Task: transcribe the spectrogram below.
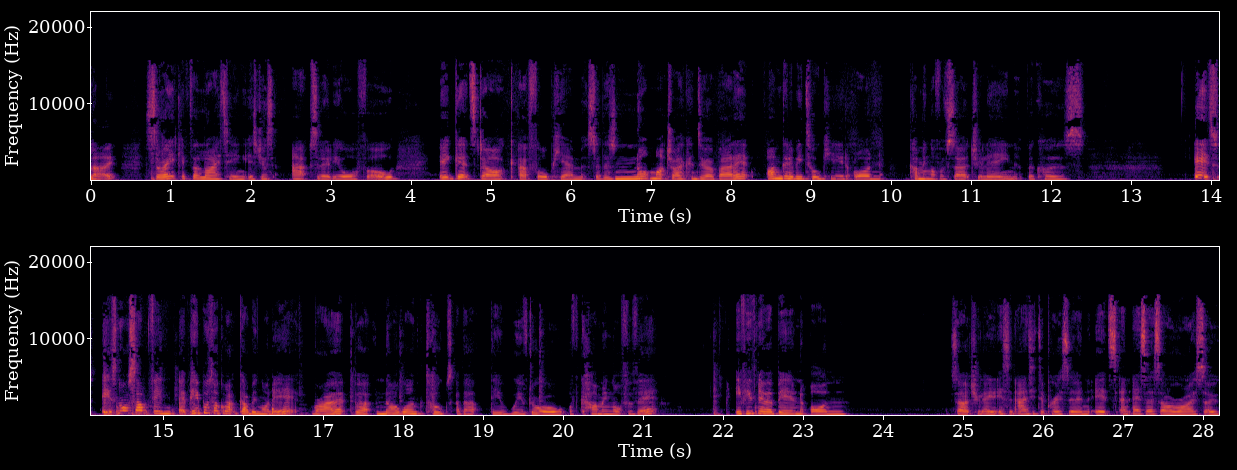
Hello. Sorry if the lighting is just absolutely awful. It gets dark at 4pm, so there's not much I can do about it. I'm going to be talking on coming off of sertraline because it's it's not something eh, people talk about going on it right but no one talks about the withdrawal of coming off of it if you've never been on sertraline it's an antidepressant it's an ssri so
